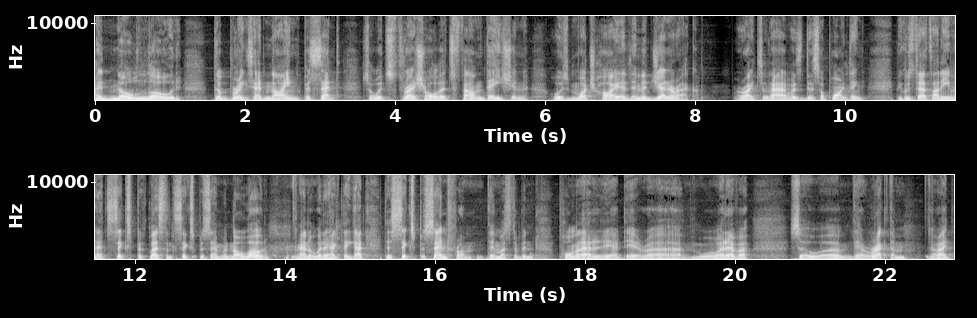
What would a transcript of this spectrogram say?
at no load, the Briggs had nine percent. So its threshold, its foundation, was much higher than the Generac. Right, so that was disappointing because that's not even at six, less than six percent with no load. I don't know where the heck they got the six percent from. They must have been pulling it out of their their uh, whatever, so um, their rectum. All right,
